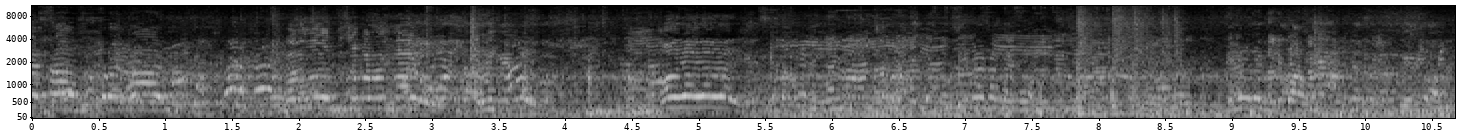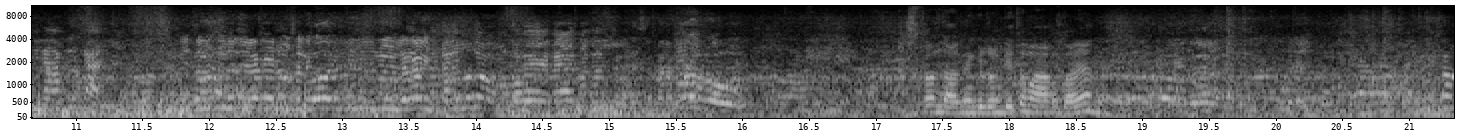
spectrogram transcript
Presa sa barangay! Kailangan sa barangay! Oy, oy, oy! Sino na kayo? Sino na kayo? Bitbitin namin yan. Ilagay. Kailangan mo to. Okay, kaya tagal nyo. Sa barangay. Ang daming gulong dito mga kabayan. Dito!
